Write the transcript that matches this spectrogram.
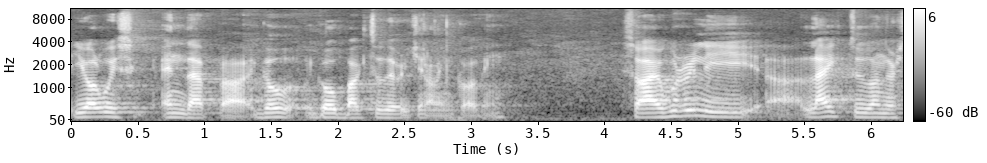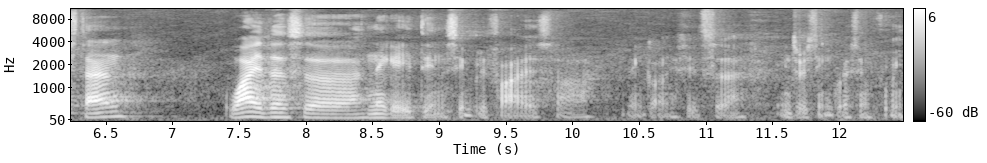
you always end up uh, go, go back to the original encoding. So I would really uh, like to understand why does uh, negating simplifies uh, encodings. It's an interesting question for me.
